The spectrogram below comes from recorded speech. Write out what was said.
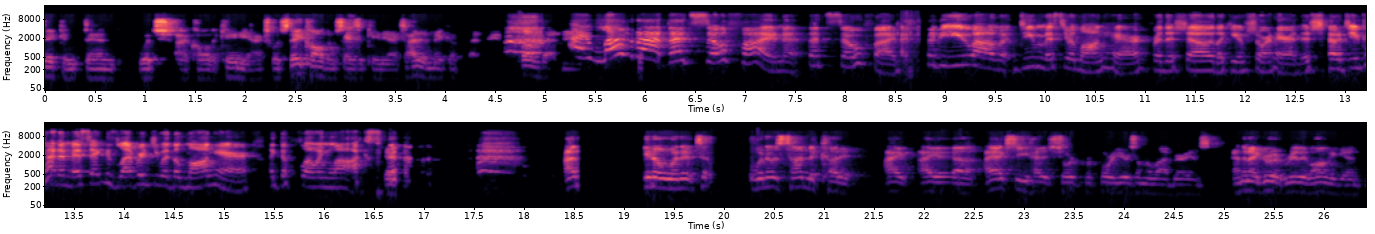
thick and thin, which I call the Kaniacs, which they call themselves the Kaniacs. I didn't make up that Love. I love that. That's so fun. That's so fun. So do you um do you miss your long hair for this show? Like you have short hair in this show. Do you kind of miss it? Because leverage you with the long hair, like the flowing locks. Yeah. I, you know, when it when it was time to cut it, I I uh, I actually had it short for four years on the librarians, and then I grew it really long again.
